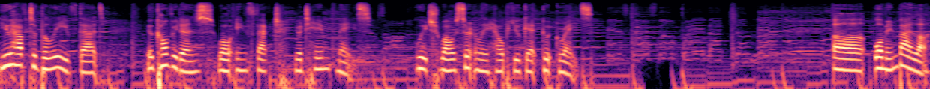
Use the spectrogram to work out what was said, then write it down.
You have to believe that your confidence will infect your teammates, which will certainly help you get good grades. 呃，我明白了。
